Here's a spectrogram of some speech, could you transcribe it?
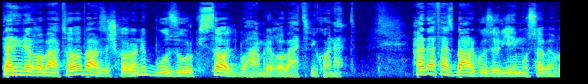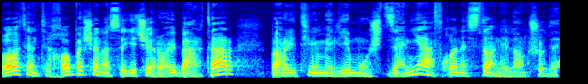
در این رقابت ها ورزشکاران بزرگسال با هم رقابت می کنند. هدف از برگزاری این مسابقات انتخاب و شناسایی چهره های برتر برای تیم ملی مشتزنی افغانستان اعلام شده.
